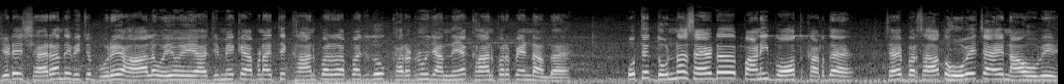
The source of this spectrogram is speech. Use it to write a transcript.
ਜਿਹੜੇ ਸ਼ਹਿਰਾਂ ਦੇ ਵਿੱਚ ਬੁਰੇ ਹਾਲ ਹੋਏ ਹੋਏ ਆ ਜਿਵੇਂ ਕਿ ਆਪਣਾ ਇੱਥੇ ਖਾਨਪੁਰ ਆਪਾਂ ਜਦੋਂ ਖਰੜ ਨੂੰ ਜਾਂਦੇ ਆ ਖਾਨਪੁਰ ਪਿੰਡ ਆਂਦਾ ਹੈ ਉੱਥੇ ਦੋਨਾਂ ਸਾਈਡ ਪਾਣੀ ਬਹੁਤ ਖੜਦਾ ਹੈ। ਚਾਹੇ ਬਰਸਾਤ ਹੋਵੇ, ਚਾਹੇ ਨਾ ਹੋਵੇ,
